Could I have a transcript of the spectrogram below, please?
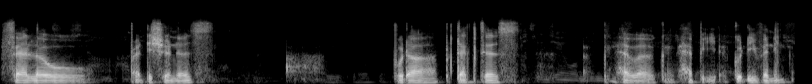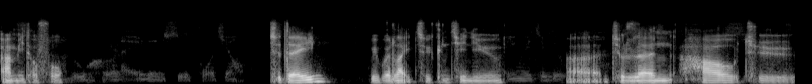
fellow practitioners, Buddha protectors, 今天我们 have a happy, good evening, Amitofo. 如何来认识佛教？ Today, we would like to continue 因为这个 uh, to learn how to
